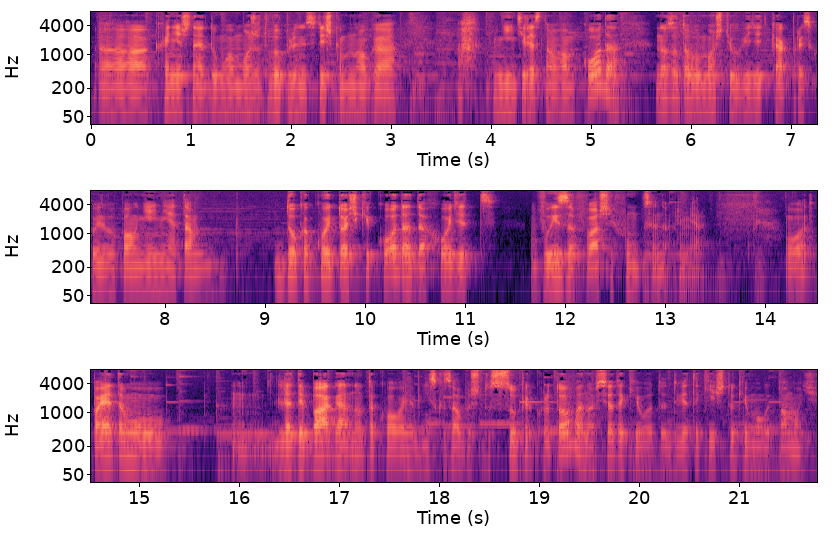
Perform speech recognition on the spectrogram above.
Конечно, я думаю, может выплюнуть слишком много неинтересного вам кода, но зато вы можете увидеть, как происходит выполнение, там, до какой точки кода доходит вызов вашей функции, например. Вот, поэтому для дебага, ну, такого я бы не сказал бы, что супер крутого, но все-таки вот две такие штуки могут помочь.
